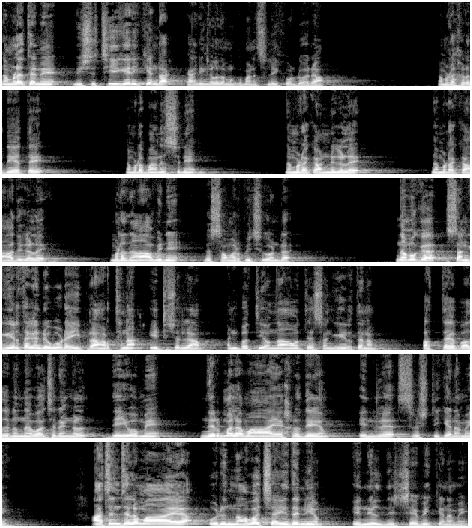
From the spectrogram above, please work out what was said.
നമ്മളെ തന്നെ വിശുദ്ധീകരിക്കേണ്ട കാര്യങ്ങൾ നമുക്ക് മനസ്സിലേക്ക് കൊണ്ടുവരാം. നമ്മുടെ ഹൃദയത്തെ നമ്മുടെ മനസ്സിനെ നമ്മുടെ കണ്ണുകളെ നമ്മുടെ കാതുകളെ നമ്മുടെ നാവിനെ ഒക്കെ സമർപ്പിച്ചുകൊണ്ട് നമുക്ക് സങ്കീർത്തകന്റെ കൂടെ ഈ പ്രാർത്ഥന ഏറ്റുചൊല്ലാം. അൻപത്തി ഒന്നാമത്തെ സങ്കീർത്തനം. പത്ത് പതിനൊന്ന് വചനങ്ങൾ. ദൈവമേ നിർമ്മലമായ ഹൃദയം എന്നിൽ സൃഷ്ടിക്കണമേ. അചഞ്ചലമായ ഒരു നവചൈതന്യം എന്നിൽ നിക്ഷേപിക്കണമേ.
